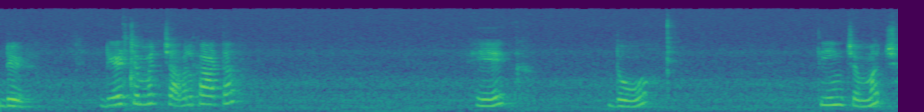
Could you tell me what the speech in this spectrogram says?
डेढ़। डेढ़ चम्मच चावल का आटा। एक, दो, तीन चम्मच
